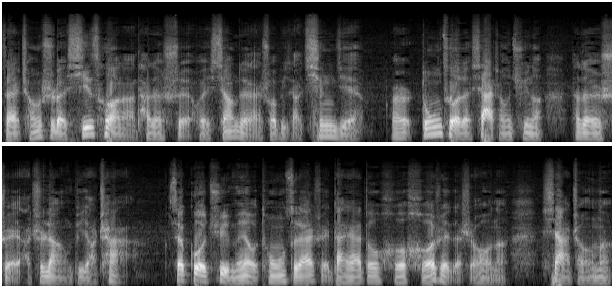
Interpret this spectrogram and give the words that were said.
在城市的西侧呢，它的水会相对来说比较清洁，而东侧的下城区呢，它的水啊质量比较差。在过去没有通自来水，大家都喝河水的时候呢，下城呢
